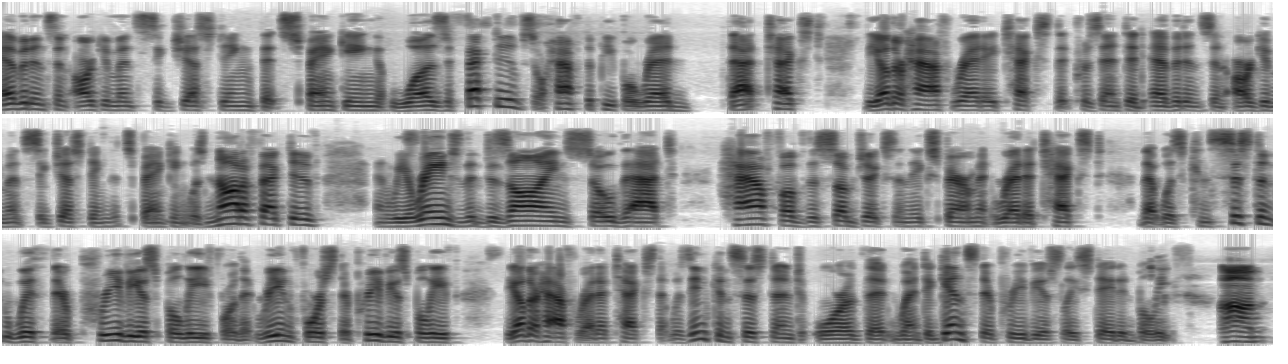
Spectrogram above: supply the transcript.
evidence and arguments suggesting that spanking was effective. So half the people read that text. The other half read a text that presented evidence and arguments suggesting that spanking was not effective. And we arranged the design so that half of the subjects in the experiment read a text that was consistent with their previous belief or that reinforced their previous belief. The other half read a text that was inconsistent or that went against their previously stated belief. Um,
